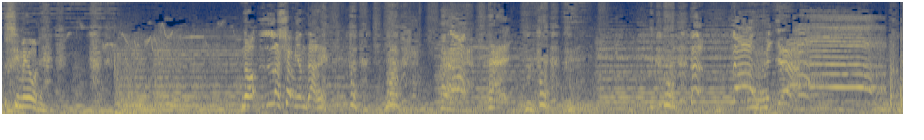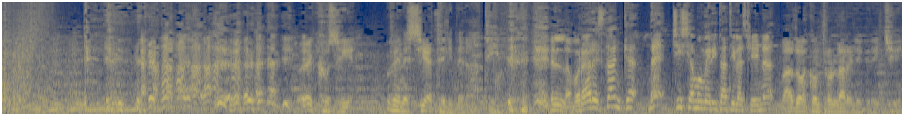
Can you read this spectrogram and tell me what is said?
Simeone! No, lasciami andare! No! E così ve ne siete liberati. Lavorare stanca? Beh, ci siamo meritati la cena. Vado a controllare le greggi.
